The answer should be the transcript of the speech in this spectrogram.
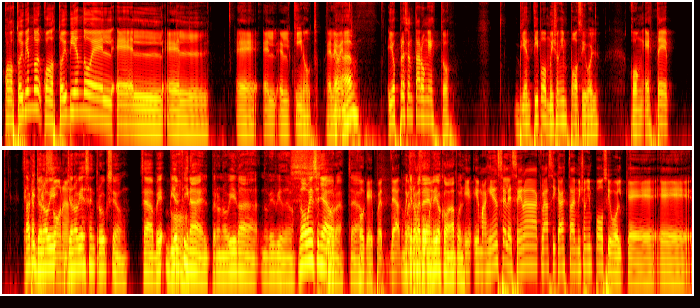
Cuando estoy viendo, cuando estoy viendo el, el, el, eh, el, el keynote, el evento. Ellos presentaron esto bien tipo Mission Impossible con este ¿Sabes que yo no, vi, persona- yo no vi esa introducción? O sea, vi, vi el Oh. final, pero no vi, la, no vi el video. No lo voy a enseñar Good. ahora. O sea, Ok, pues, de- no me pues, quiero meter en líos con Apple. I- Imagínense la escena clásica esta de Mission Impossible que eh,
